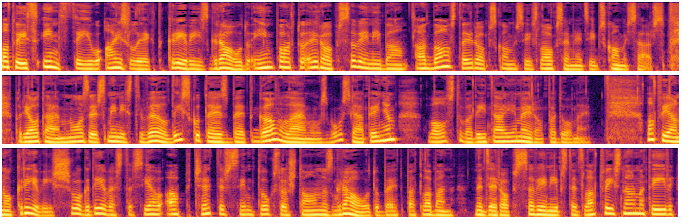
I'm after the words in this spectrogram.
Latvijas iniciatīvu aizliegt Krievijas graudu importu Eiropas Savienībā atbalsta Eiropas komisijas lauksaimniecības komisārs. Par jautājumu nozares ministri vēl diskutēs, bet gala lēmums būs jāpieņem valstu vadītājiem Eiropadomē. Latvijā no Krievijas šogad ievestas jau ap 400 tūkstoši tonnas graudu, bet pat laban nedz Eiropas Savienības, nedz Latvijas normatīvi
